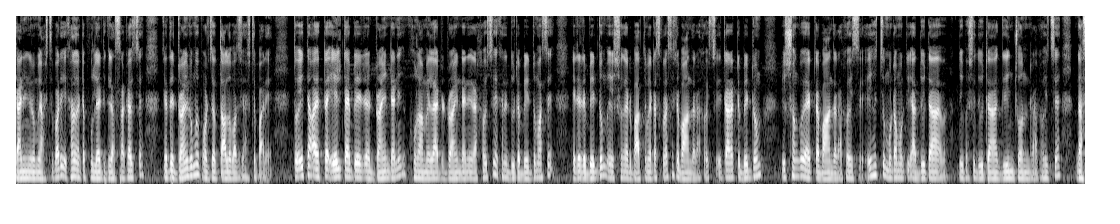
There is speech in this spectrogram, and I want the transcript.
ডাইনিং রুমে আসতে পারে। এখানেও একটা ফুল হাইট গ্লাস রাখা হয়েছে, যাতে ড্রয়িং রুমে পর্যাপ্ত আলো, বাতাসে আসতে পারে। তো এটা একটা এল টাইপের ড্রয়িং ডাইনিং খোলামেলা একটা ড্রয়িং ডাইনিং রাখা হয়েছে। এখানে দুইটা বেডরুম আছে। এটা একটা বেডরুম এর সঙ্গে একটা বাথরুম অ্যাটাচ করা আছে একটা বারান্দা রাখা হয়েছে। এটা আর একটা বেডরুম। এর সঙ্গে একটা বারান্দা রাখা হয়েছে। এই হচ্ছে মোটামুটি আর দুইটা, দুই পাশে দুইটা গ্রিন জোন রাখা হয়েছে গাছ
